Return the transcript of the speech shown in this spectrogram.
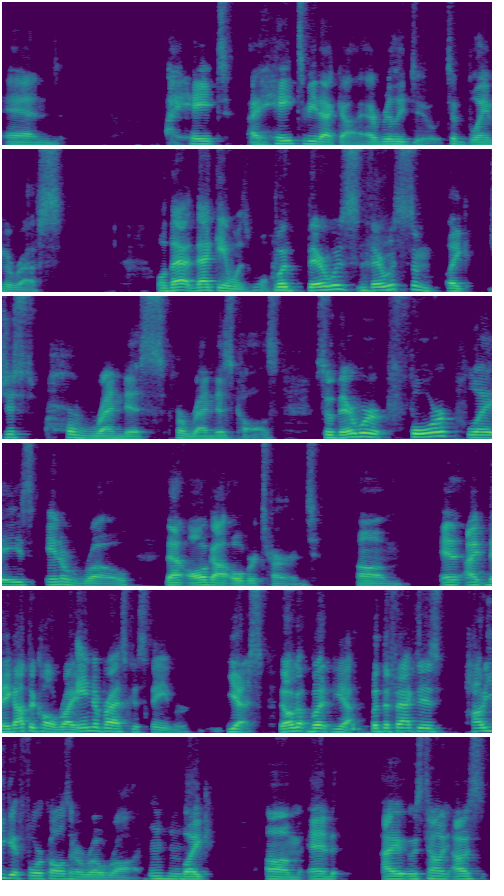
and I hate, I hate to be that guy. I really do to blame the refs. Well, that that game was But there was there was some like just horrendous, horrendous calls. So there were four plays in a row that all got overturned. Um, and I they got the call right. in Nebraska's favor. yes, they all got. But Yeah. but the fact is, how do you get four calls in a row wrong? Mhm. Like, um, and I was telling, I was,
